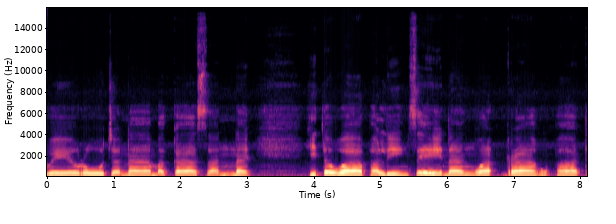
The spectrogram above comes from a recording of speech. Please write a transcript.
เวโรจนามกาสันใน หิตวาพลิงเสนังวราหุพาท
